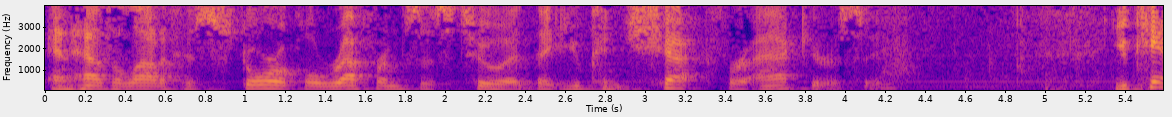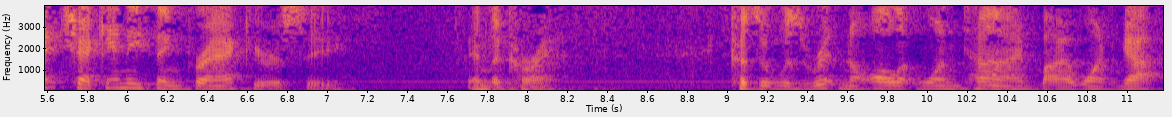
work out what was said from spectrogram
and has a lot of historical references to it that you can check for accuracy. You can't check anything for accuracy in the Quran because it was written all at one time by one guy.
